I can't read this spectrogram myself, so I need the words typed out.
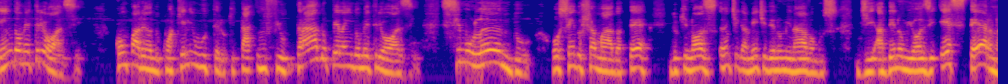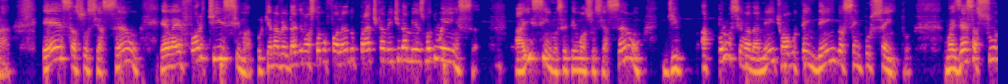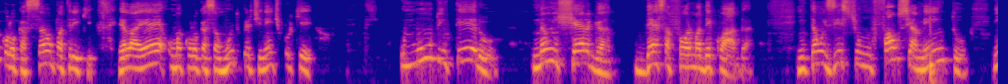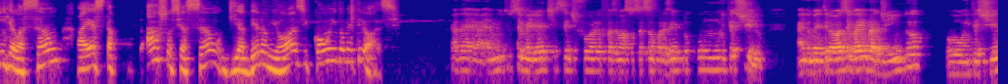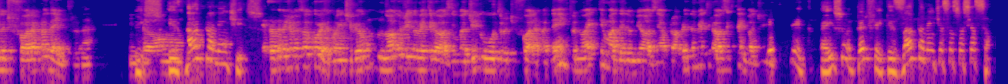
endometriose comparando com aquele útero que está infiltrado pela endometriose, simulando ou sendo chamado até do que nós antigamente denominávamos de adenomiose externa, essa associação ela é fortíssima, porque na verdade nós estamos falando praticamente da mesma doença. Aí sim você tem uma associação de aproximadamente algo tendendo a 100%. Mas essa sua colocação, Patrick, ela é uma colocação muito pertinente porque o mundo inteiro não enxerga dessa forma adequada. Então, existe um falseamento em relação a esta associação de adenomiose com endometriose. É, é muito semelhante se a gente for fazer uma associação, por exemplo, com o intestino. A endometriose vai invadindo o intestino de fora para dentro, né? Então, isso, exatamente isso. Exatamente a mesma coisa. Quando a gente vê um nódulo de endometriose invadindo o útero de fora para dentro, não é que tem uma adenomiose, é a própria endometriose que está invadindo. Perfeito. É isso, perfeito. Exatamente essa associação.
